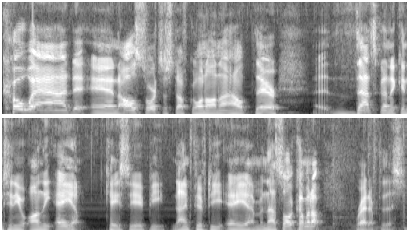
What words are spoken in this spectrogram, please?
COAD and all sorts of stuff going on out there. That's going to continue on the AM KCAP 950 AM, and that's all coming up right after this.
